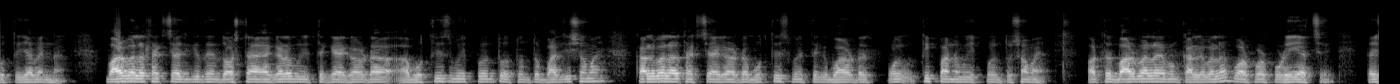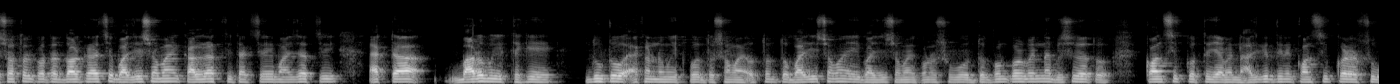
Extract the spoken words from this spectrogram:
করতে যাবেন না। বারবেলা থাকছে আজকে দিনে দশটা এগারো মিনিট থেকে এগারোটা বত্রিশ মিনিট পর্যন্ত, অত্যন্ত বাজে সময়। কালবেলাও থাকছে এগারোটা বত্রিশ মিনিট থেকে বারোটা তিপ্পান্ন মিনিট পর্যন্ত সময়। অর্থাৎ বারবেলা এবং কালবেলা পরপর পড়ে যাচ্ছে। তাই সতর্কতার দরকার আছে, বাজে সময়। কাল রাত্রি থাকছে মাঝরাত্রি একটা বারো মিনিট থেকে দুটো একান্ন মিনিট পর্যন্ত সময়, অত্যন্ত বাজে সময়। এই বাজে সময় কোনো শুভ উদ্যোগ গ্রহণ করবেন না। বিশেষত কনসিভ করতে যাবেন না। আজকের দিনে কনসিভ করার শুভ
